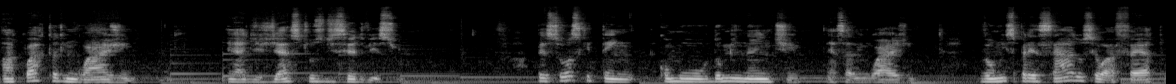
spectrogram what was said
A quarta linguagem é a de gestos de serviço. Pessoas que têm como dominante essa linguagem vão expressar o seu afeto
